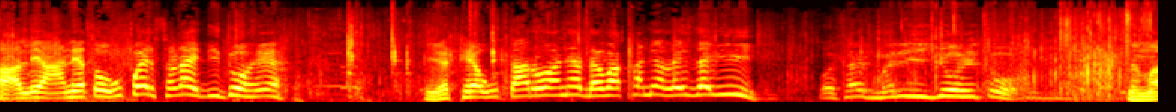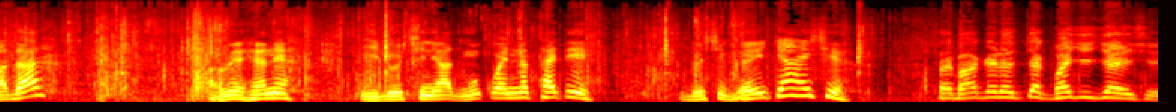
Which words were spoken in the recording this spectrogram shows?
આલે આને તો ઉપર ચડાઈ દીધો હે હેઠે ઉતારો અને દવાખાને લઈ જાવી. સાહેબ મરી ગયો એ તો. જમાદાર હવે હેને એ ડોશીને આજ મૂકવાની નથી થતી. ડોશી ગઈ ક્યાં છે સાહેબ આગળ ક્યાંક ભાગી જાય છે.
